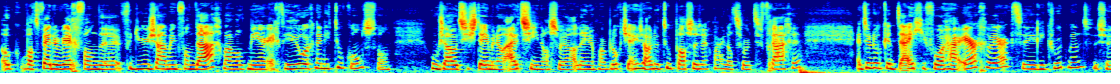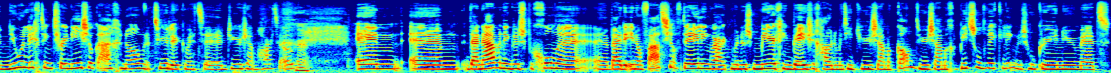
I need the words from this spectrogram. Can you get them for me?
ook wat verder weg van de verduurzaming vandaag. Maar wat meer echt heel erg naar die toekomst. Van hoe zou het systeem er nou uitzien als we alleen nog maar blockchain zouden toepassen, zeg maar, dat soort vragen. En toen heb ik een tijdje voor HR gewerkt, in recruitment. Dus een nieuwe lichting trainees ook aangenomen, natuurlijk met uh, duurzaam hart ook. En um, daarna ben ik dus begonnen uh, bij de innovatieafdeling, waar ik me dus meer ging bezighouden met die duurzame kant, duurzame gebiedsontwikkeling. Dus hoe kun je nu met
